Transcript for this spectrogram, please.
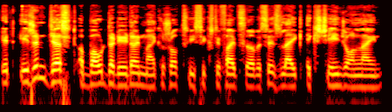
It isn't just about the data in Microsoft 365 services like Exchange Online,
